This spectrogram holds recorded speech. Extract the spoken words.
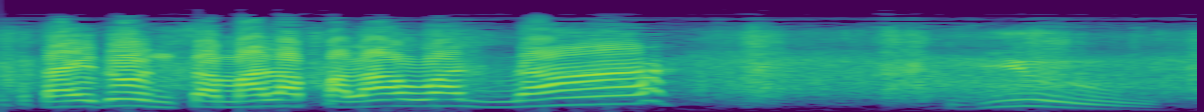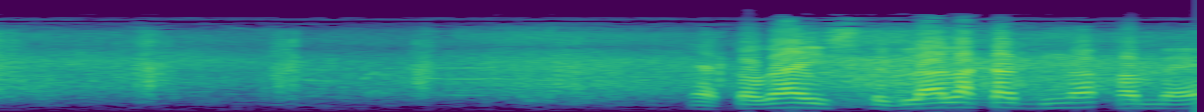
dito tayo dun sa Malapalawan na view. Eto guys, naglalakad na kami.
